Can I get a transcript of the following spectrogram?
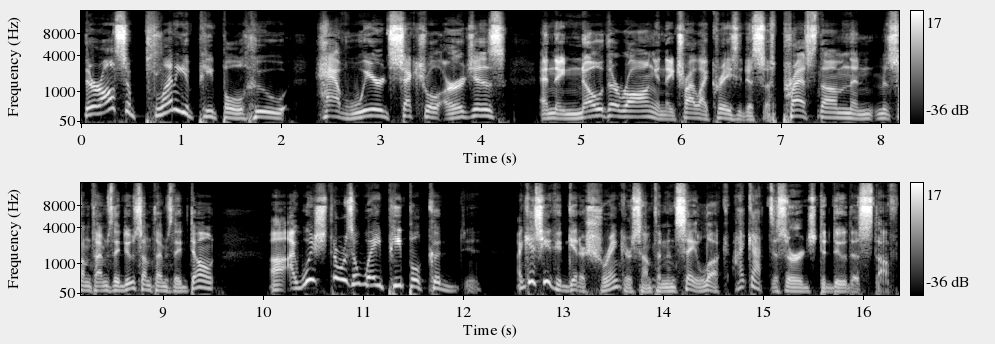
There are also plenty of people who have weird sexual urges. And they know they're wrong, and they try like crazy to suppress them. Then sometimes they do, sometimes they don't. Uh, I wish there was a way people could. I guess you could get a shrink or something and say, "Look, I got this urge to do this stuff.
